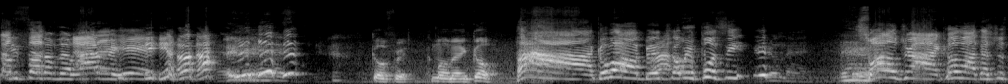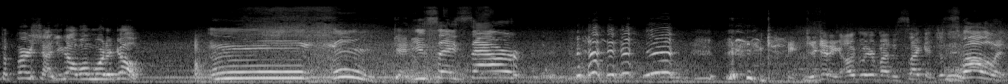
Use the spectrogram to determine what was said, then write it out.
the You fuck set up the out of here. here. Go for it. Come on, man. Go. Ah! Come on, bitch. Don't be a pussy. Real man. Swallow dry. Come on. That's just the first shot. You got one more to go. Mm, mm. Can you say sour? You're getting uglier by the second. Just swallow it.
